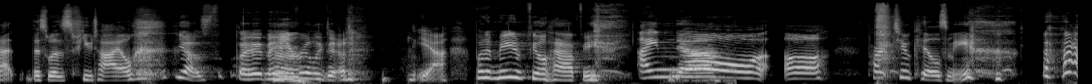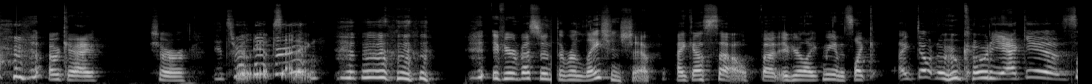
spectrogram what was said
that this was futile. Yes, they, they Hmm. really did. yeah. But it made him feel happy. I know. Yeah. Uh part 2 kills me. okay, sure. it's really upsetting. if you're invested in the relationship, I guess so. But if you're like me and it's like, I don't know who Kodiak is.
